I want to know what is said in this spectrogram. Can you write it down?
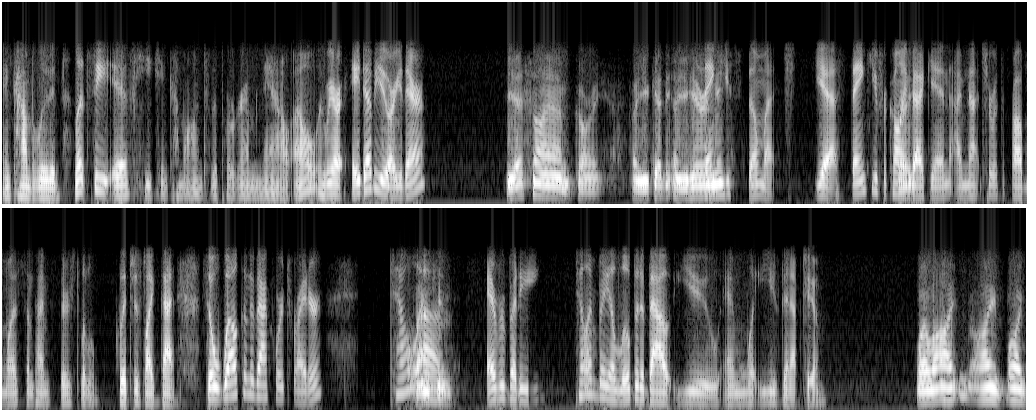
and convoluted. Let's see if he can come on to the program now. Oh, here we are. AW, are you there? Yes, I am, Corey. Are you getting? Are you hearing Thank me? Thank you so much. Yes, thank you for calling Great. back in. I'm not sure what the problem was. Sometimes there's little glitches like that. So, welcome to Back Porch Writer. Tell um, everybody, tell everybody a little bit about you and what you've been up to. Well, I I I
